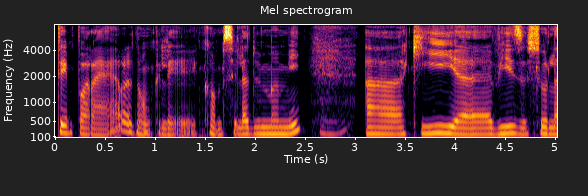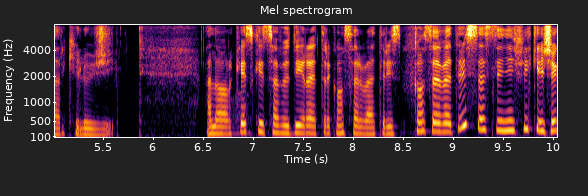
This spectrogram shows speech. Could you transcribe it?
temporaires, donc les, comme celle de momie, euh, qui euh, visent sur l'archéologie. Alors, qu'est-ce que ça veut dire être conservatrice? Conservatrice, ça signifie que je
